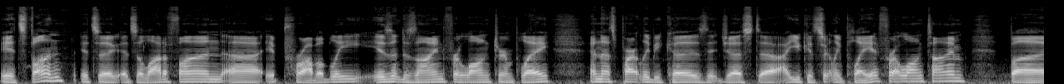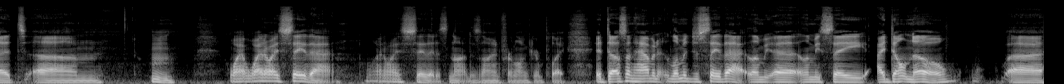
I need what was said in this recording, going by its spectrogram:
It's fun. It's a it's a lot of fun. Uh, it probably isn't designed for long term play, and that's partly because it just uh, you could certainly play it for a long time, but um, hmm, why why do I say that? why do I say that it's not designed for long term play? It doesn't have an. Let me just say that. Let me uh, let me say I don't know uh,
